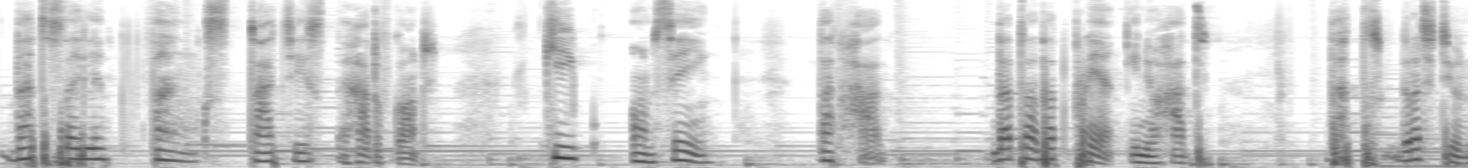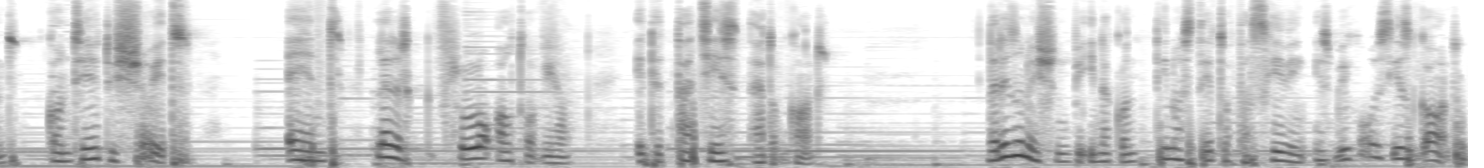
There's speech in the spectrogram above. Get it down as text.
That silent thanks touches the heart of God. Keep on saying that heart that, uh, that prayer in your heart, that gratitude, continue to show it and let it flow out of you. It touches the heart of God. The reason we should be in a continuous state of thanksgiving is because He is God.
